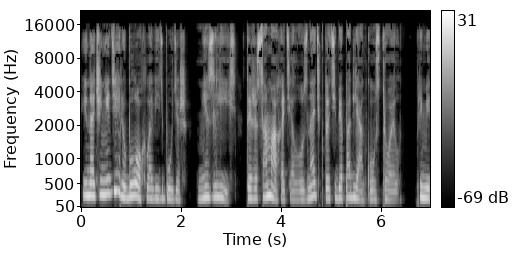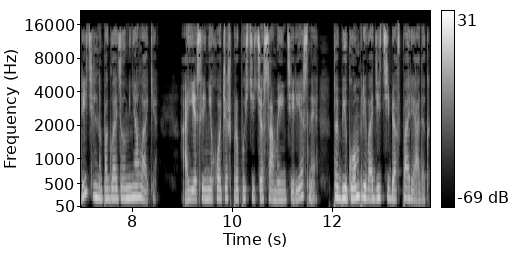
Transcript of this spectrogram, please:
иначе неделю блох ловить будешь». «Не злись, ты же сама хотела узнать, кто тебе подлянку устроил». Примирительно погладил меня Лаки. «А если не хочешь пропустить все самое интересное, то бегом приводить себя в порядок».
